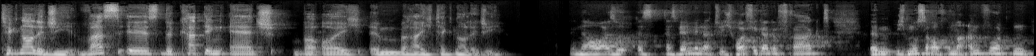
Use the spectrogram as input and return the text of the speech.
Technology. Was ist the cutting edge bei euch im Bereich Technology? Genau, also das, das werden wir natürlich häufiger gefragt. Ähm, ich muss darauf immer antworten,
